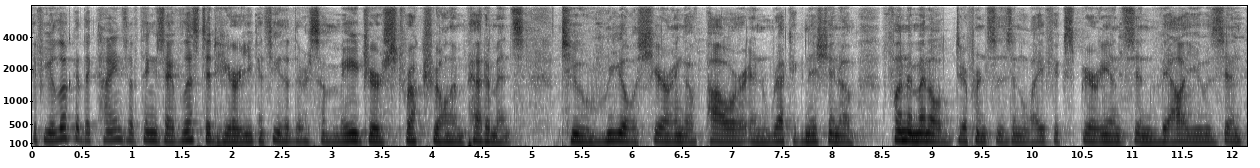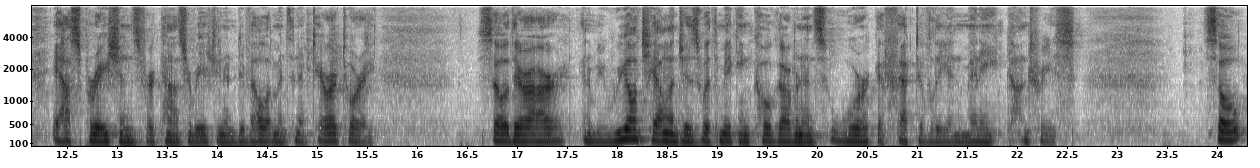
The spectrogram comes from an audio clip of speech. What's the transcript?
if you look at the kinds of things I've listed here, you can see that there's some major structural impediments to real sharing of power and recognition of fundamental differences in life experience and values and aspirations for conservation and development in a territory. So there are going to be real challenges with making co-governance work effectively in many countries. So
